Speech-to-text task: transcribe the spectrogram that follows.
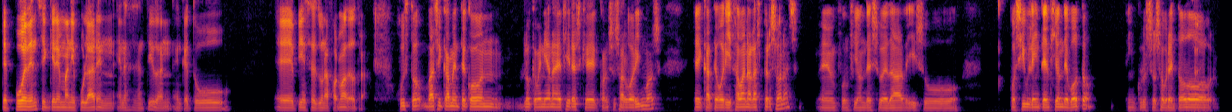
te pueden, si quieren, manipular en, en ese sentido, en, en que tú eh, pienses de una forma o de otra. Justo, básicamente con lo que venían a decir es que con sus algoritmos eh, categorizaban a las personas en función de su edad y su posible intención de voto, incluso sobre todo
